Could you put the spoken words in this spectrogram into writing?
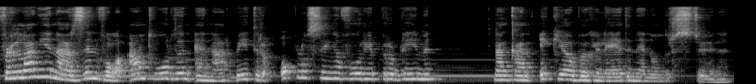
Verlang je naar zinvolle antwoorden en naar betere oplossingen voor je problemen? Dan kan ik jou begeleiden en ondersteunen.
